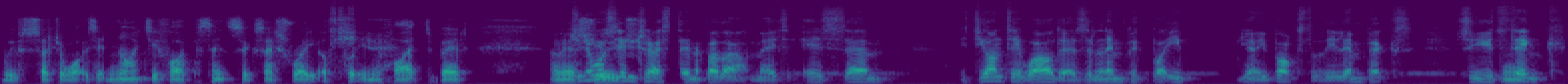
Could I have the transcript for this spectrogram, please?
with such a what is it ninety five percent success rate of putting the fight to bed. I mean, Do you it's know what's interesting about that, mate? Is um, is Deontay Wilder is an Olympic, but he, you know, he boxed at the Olympics, so you'd Mm. think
